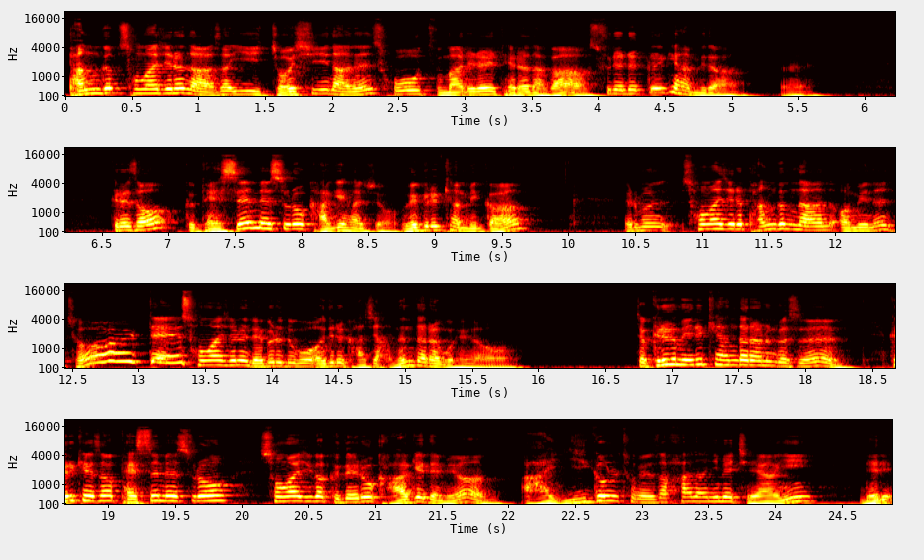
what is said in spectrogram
방금 송아지로 나와서 이 젖이 나는 소 두 마리를 데려다가 수레를 끌게 합니다. 네. 그래서 그 베세메스로 가게 하죠. 왜 그렇게 합니까? 여러분 송아지를 방금 낳은 어미는 절대 송아지를 내버려두고 어디를 가지 않는다라고 해요. 자, 그러면 이렇게 한다라는 것은 그렇게 해서 베스메스로 송아지가 그대로 가게 되면 아 이걸 통해서 하나님의 재앙이 내려,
